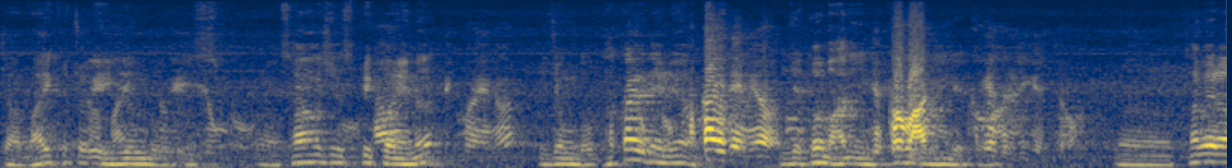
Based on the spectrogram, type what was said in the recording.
자, 마이크 쪽에 이 정도. 어, 상황실 스피커에는 이 정도. 가까이 되면 이제 더 많이 이제 더 많이. 크게 들리겠죠. 어, 카메라,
